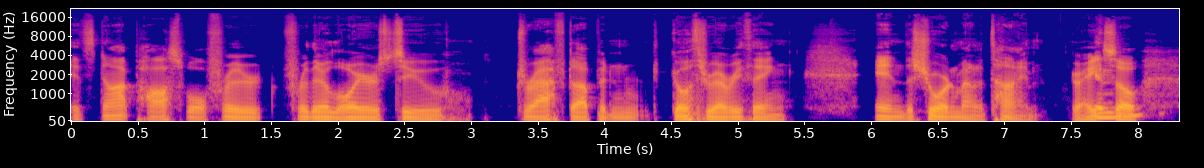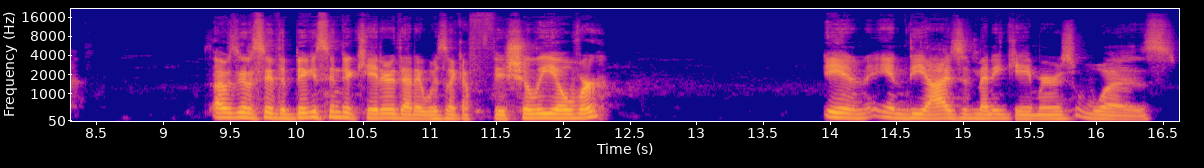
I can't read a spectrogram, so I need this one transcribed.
it's not possible for for their lawyers to draft up and go through everything in the short amount of time, right? And so I was going to say the biggest indicator that it was like officially over in in the eyes of many gamers was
